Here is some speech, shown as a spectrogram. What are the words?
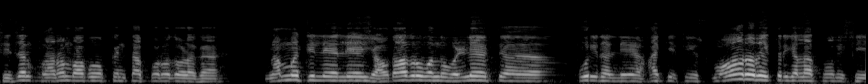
ಸೀಸನ್ ಪ್ರಾರಂಭ ಆಗೋಕ್ಕಿಂತ ಪೂರ್ವದೊಳಗ ನಮ್ಮ ಜಿಲ್ಲೆಯಲ್ಲಿ ಯಾವ್ದಾದ್ರು ಒಂದು ಒಳ್ಳೆ ಊರಿನಲ್ಲಿ ಹಾಕಿಸಿ ಸುಮಾರು ರೈತರಿಗೆಲ್ಲ ತೋರಿಸಿ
